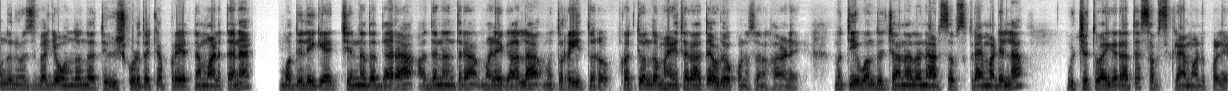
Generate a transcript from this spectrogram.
ಒಂದು ನ್ಯೂಸ್ ಬಗ್ಗೆ ಒಂದೊಂದು ತಿಳಿಸ್ಕೊಡೋದಕ್ಕೆ ಪ್ರಯತ್ನ ಮಾಡ್ತೇನೆ. ಮೊದಲಿಗೆ ಚಿನ್ನದ ದರ, ಅದ ನಂತರ ಮಳೆಗಾಲ ಮತ್ತು ರೈತರು. ಪ್ರತಿಯೊಂದು ಮಾಹಿತಿ ಇರತ್ತೆ ವಿಡಿಯೋ ಕೊನಸನ ಕಾರಣ ಮತ್ತು ಈ ಒಂದು ಚಾನಲನ್ನು ಯಾರು ಸಬ್ಸ್ಕ್ರೈಬ್ ಮಾಡಿಲ್ಲ ಉಚಿತವಾಗಿರತ್ತೆ ಸಬ್ಸ್ಕ್ರೈಬ್ ಮಾಡ್ಕೊಳ್ಳಿ.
